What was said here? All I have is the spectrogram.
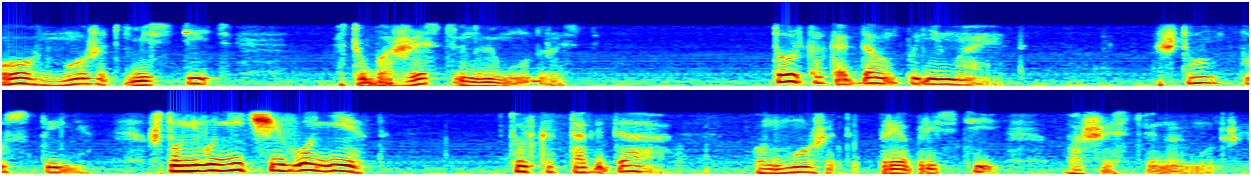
он может вместить эту божественную мудрость? Только когда он понимает, что он в пустыне, что у него ничего нет, только тогда он может приобрести божественную мудрость.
